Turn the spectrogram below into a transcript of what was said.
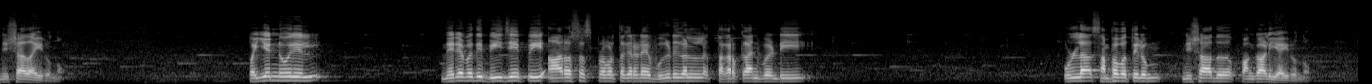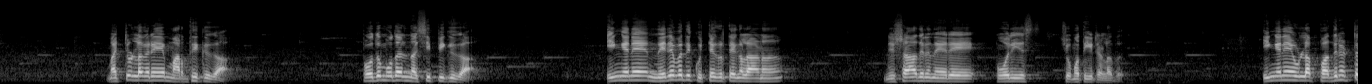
നിഷാദായിരുന്നു. പയ്യന്നൂരിൽ നിരവധി B J P R S S പ്രവർത്തകരുടെ വീടുകൾ തകർക്കാൻ വേണ്ടി ഉള്ള സംഭവത്തിലും നിഷാദ് പങ്കാളിയായിരുന്നു. മറ്റുള്ളവരെ മർദ്ദിക്കുക പൊതുമുതൽ നശിപ്പിക്കുക ഇങ്ങനെ നിരവധി കുറ്റകൃത്യങ്ങളാണ് നിഷാദിന് നേരെ പോലീസ് ചുമത്തിയിട്ടുള്ളത്. ഇങ്ങനെയുള്ള പതിനെട്ട്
